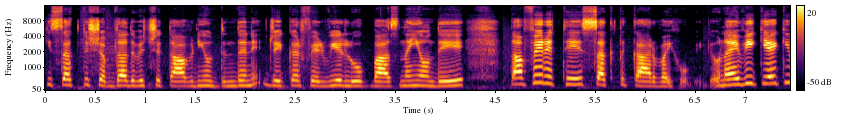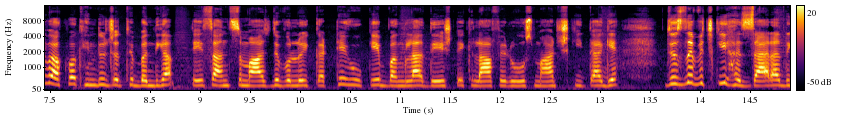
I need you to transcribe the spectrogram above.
ਕਿ ਸਖਤ ਸ਼ਬਦਾਂ ਦੇ ਵਿੱਚ ਚੇਤਾਵਨੀ ਉਹ ਦਿੰਦੇ ਨੇ। ਜੇਕਰ ਫਿਰ ਵੀ ਇਹ ਲੋਕ ਬਾਜ਼ ਨਹੀਂ ਆਉਂਦੇ ਤਾਂ ਫਿਰ ਇੱਥੇ ਸਖਤ ਕਾਰਵਾਈ ਹੋਵੇਗੀ। ਉਹਨਾਂ ਇਹ ਵੀ ਕਿਹਾ ਕਿ ਵੱਖ-ਵੱਖ ਹਿੰਦੂ ਜਥੇਬੰਦੀਆਂ ਤੇ ਸੰਤ ਸਮਾਜ ਦੇ ਵੱਲੋਂ ਇਕੱਠੇ ਹੋ ਕੇ ਬੰਗਲਾਦੇਸ਼ ਦੇ ਖਿਲਾਫ ਇਹ ਰੋਸ ਮਾਰਚ ਕੀਤਾ ਗਿਆ ਜਿਸ ਦੇ ਵਿੱਚ ਕਿ ਹਜ਼ਾਰਾਂ ਦੀ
